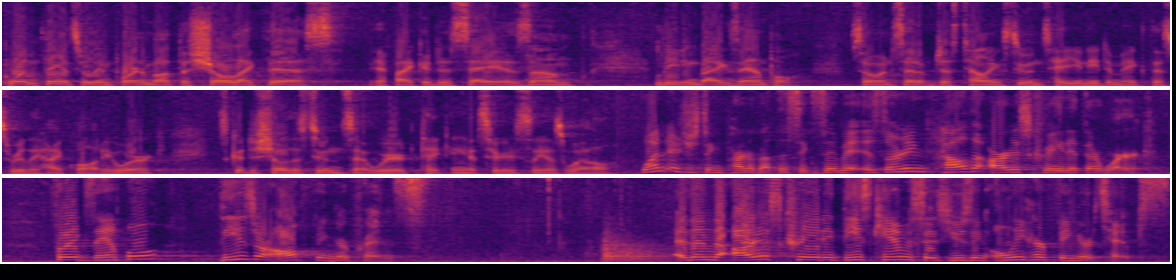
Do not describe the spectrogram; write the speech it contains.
One thing that's really important about the show like this, if I could just say, is um, leading by example. So instead of just telling students, hey, you need to make this really high quality work, it's good to show the students that we're taking it seriously as well. One interesting part about this exhibit is learning how the artists created their work. For example, these are all fingerprints. And then the artist created these canvases using only her fingertips.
